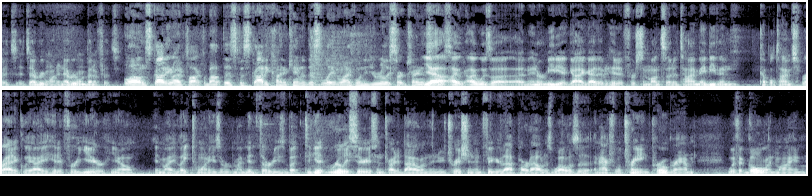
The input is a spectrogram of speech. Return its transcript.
It's it's everyone, and everyone benefits. Well, and Scotty and I have talked about this because Scotty kind of came to this late in life. When did you really start training? Yeah. I, I was a, an intermediate guy, a guy that would hit it for some months at a time, maybe even a couple times sporadically. I hit it for a year, you know, in my late 20s or my mid 30s. But to get really serious and try to dial in the nutrition and figure that part out, as well as a, an actual training program with a goal in mind,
